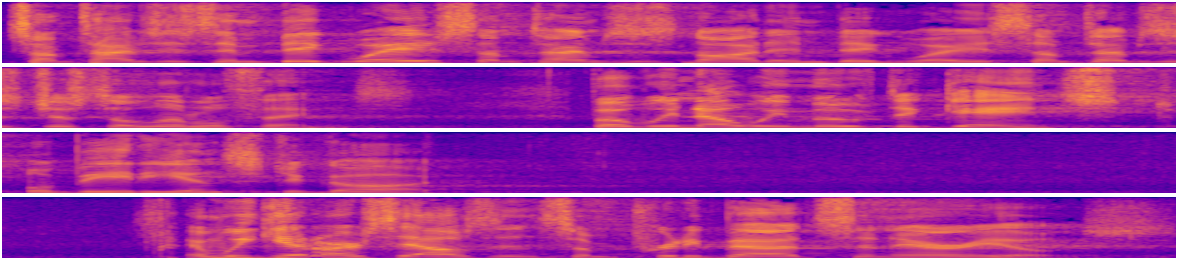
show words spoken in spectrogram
Sometimes it's in big ways, sometimes it's not in big ways, sometimes it's just a little things. But we know we moved against obedience to God. And we get ourselves in some pretty bad scenarios.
